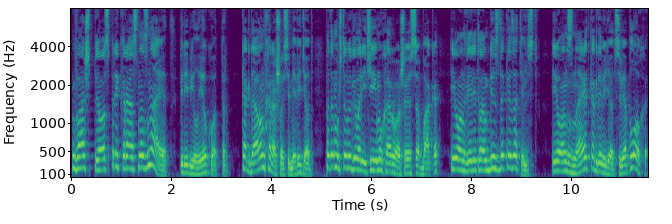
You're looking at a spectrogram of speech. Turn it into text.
ваш пес прекрасно знает, перебил ее Коттер. Когда он хорошо себя ведет, потому что вы говорите ему хорошая собака, и он верит вам без доказательств. И он знает, когда ведет себя плохо,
